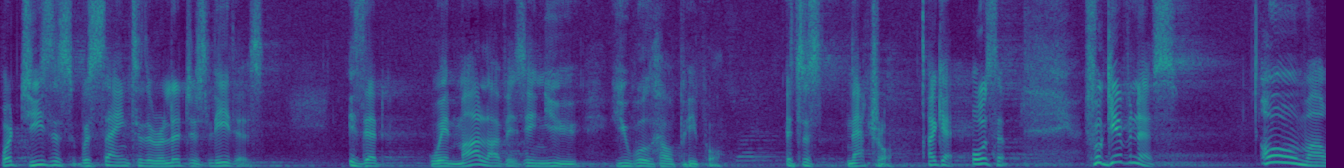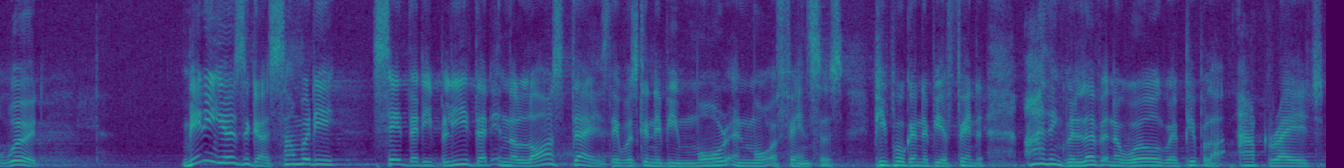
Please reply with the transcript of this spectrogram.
What Jesus was saying to the religious leaders is that when my love is in you, you will help people. It's just natural. Okay, awesome. Forgiveness. Oh, my word. Many years ago, somebody said that he believed that in the last days there was going to be more and more offenses. People are going to be offended. I think we live in a world where people are outraged,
